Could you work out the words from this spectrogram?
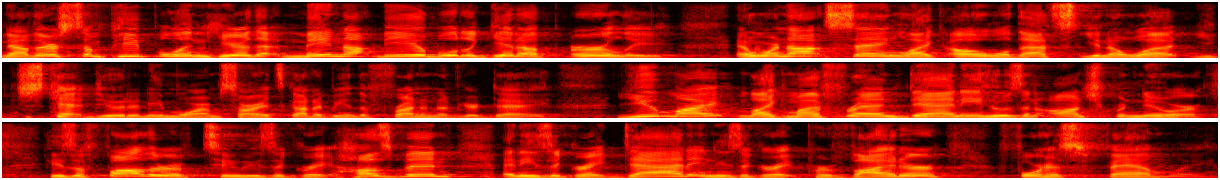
Now, there's some people in here that may not be able to get up early, and we're not saying, like, oh, well, that's, you know what, you just can't do it anymore. I'm sorry, it's got to be in the front end of your day. You might, like my friend Danny, who's an entrepreneur, he's a father of two. He's a great husband, and he's a great dad, and he's a great provider for his family.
